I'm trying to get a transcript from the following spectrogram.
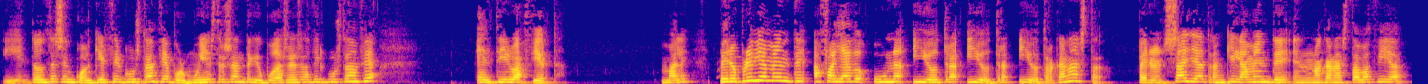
Y entonces en cualquier circunstancia, por muy estresante que pueda ser esa circunstancia, el tiro acierta. ¿Vale? Pero previamente ha fallado una y otra y otra y otra canasta. Pero ensaya tranquilamente en una canasta vacía,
